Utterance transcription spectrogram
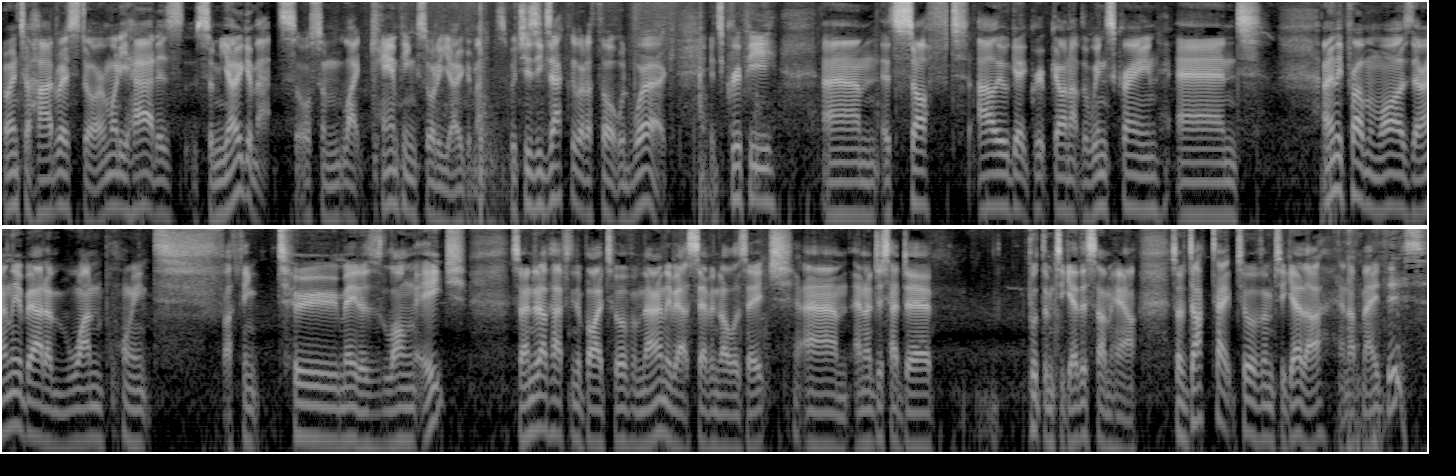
I went to a hardware store and what he had is some yoga mats or some like camping sort of yoga mats, which is exactly what I thought would work. It's grippy, um, it's soft. Arlie will get grip going up the windscreen and only problem was they're only about a one point, I think two meters long each. So I ended up having to buy two of them. They're only about seven dollars each, um, and I just had to put them together somehow. So I've duct taped two of them together, and I've made this.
